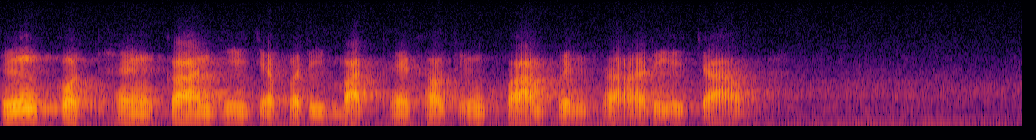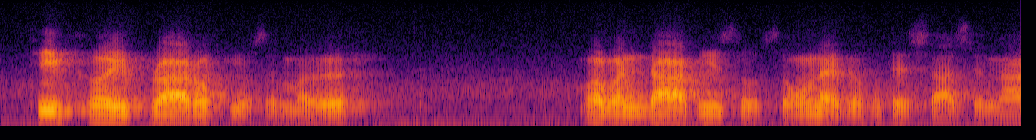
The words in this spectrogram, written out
ถึงกฎแห่งการที่จะปฏิบัติให้เข้าถึงความเป็นพระอริยเจ้า ที่เคยปรารบอยู่เสมอ ว่าบรรดาพิสุสงฆ์ในพระพุทธศาสนา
